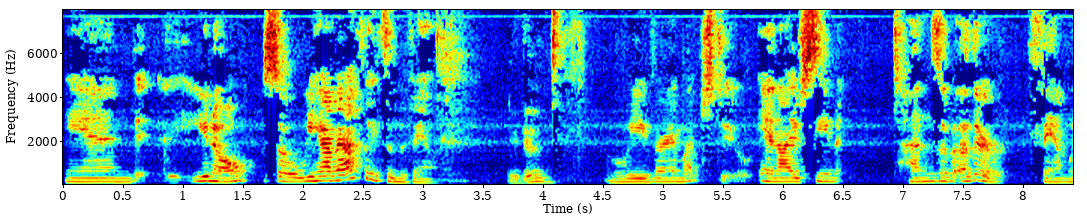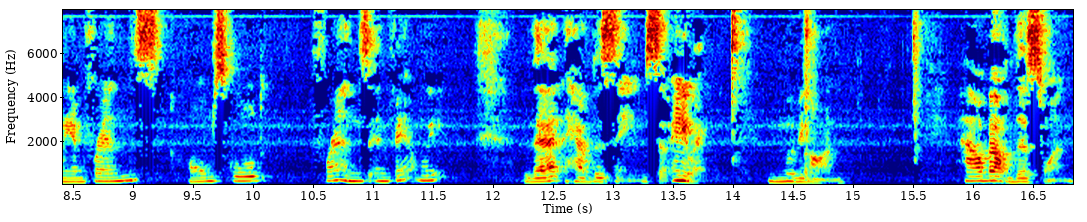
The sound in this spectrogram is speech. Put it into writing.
And, you know, so we have athletes in the family. We do. We very much do. And I've seen tons of other family and friends, homeschooled friends and family that have the same. So, anyway, moving on. How about this one?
